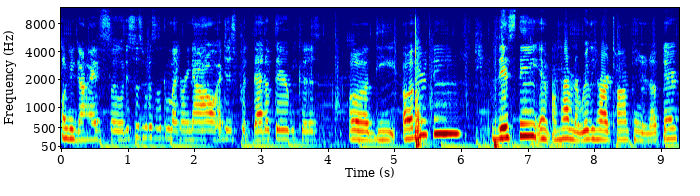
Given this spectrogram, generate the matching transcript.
okay guys so this is what it's looking like right now i just put that up there because uh the other thing this thing i'm having a really hard time putting it up there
